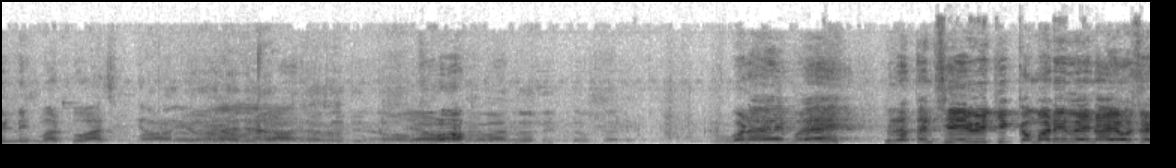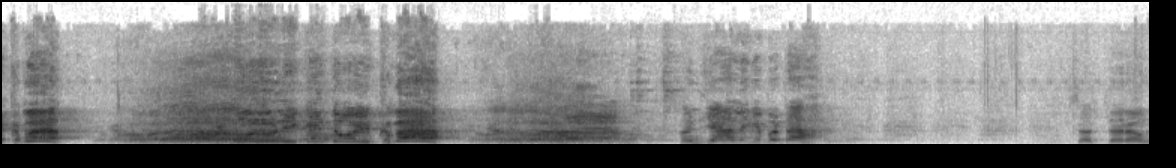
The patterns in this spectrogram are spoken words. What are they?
કોઈ નહીં મારતો આજ. પણ એ ભાઈ રતન છે એવી કે કમાડી લઈને આવ્યો છે ખબર? બોલું નહીં કહી દો એમ ખબર? અને જ્યાં લગી બેટા સદધર્મ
